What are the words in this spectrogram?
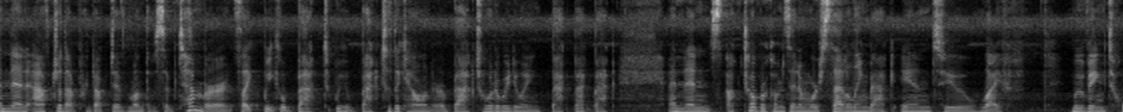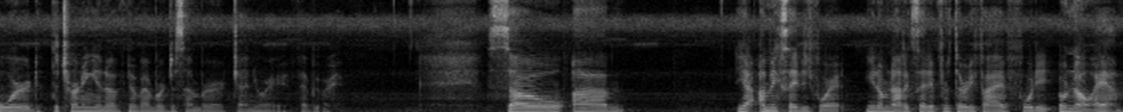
And then after that productive month of September, it's like we go back to we go back to the calendar, back to what are we doing, back, back, back. And then October comes in and we're settling back into life, moving toward the turning in of November, December, January, February. So, um, yeah, I'm excited for it. You know, I'm not excited for 35, 40. Oh, no, I am.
